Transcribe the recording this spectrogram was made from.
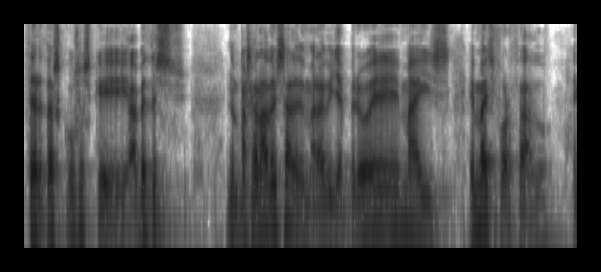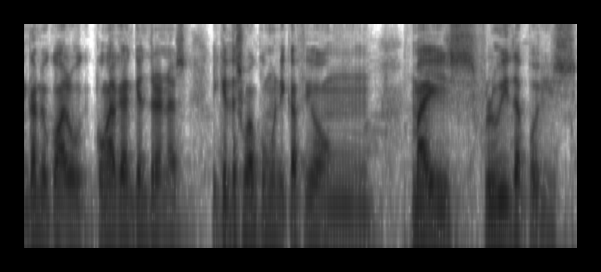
certas cousas que a veces non pasa nada e sale de maravilla, pero é máis é máis forzado. En cambio con algo con alguén que entrenas e que tes unha comunicación máis fluida, pois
